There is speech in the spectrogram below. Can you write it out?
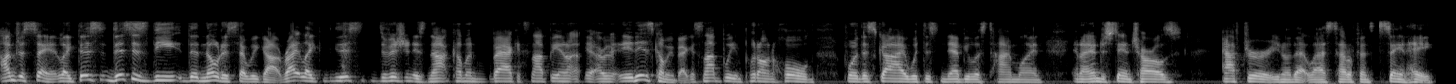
I'm just saying, like this, this is the the notice that we got, right? Like this division is not coming back. It's not being, it is coming back. It's not being put on hold for this guy with this nebulous timeline. And I understand Charles after you know that last title fence saying, hey,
